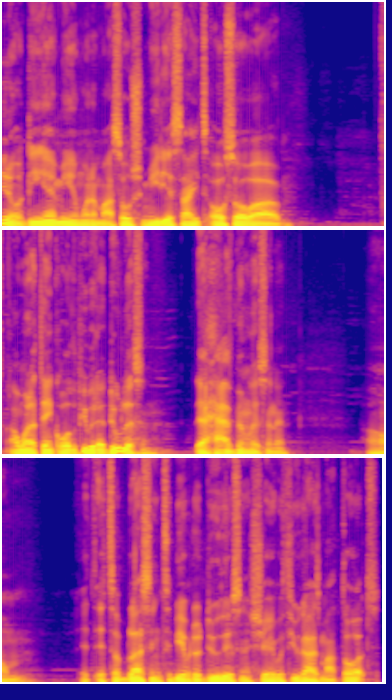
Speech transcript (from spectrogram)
you know DM me in one of my social media sites. Also, uh, I want to thank all the people that do listen, that have been listening. Um, it, it's a blessing to be able to do this and share with you guys my thoughts.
